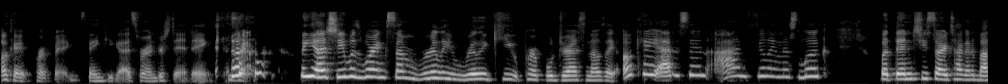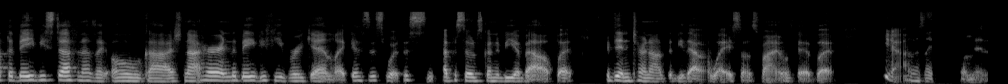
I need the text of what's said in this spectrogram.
Okay, perfect. Thank you guys for understanding. Yeah. but yeah, she was wearing some really, really cute purple dress. And I was like, okay, Addison, I'm feeling this look. But then she started talking about the baby stuff. And I was like, oh gosh, not her and the baby fever again. Like, is this what this episode is going to be about? But it didn't turn out to be that way. So I was fine with it. But Yeah. I was like, woman,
